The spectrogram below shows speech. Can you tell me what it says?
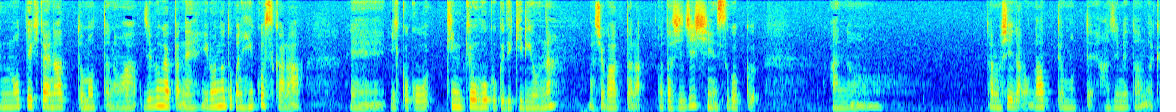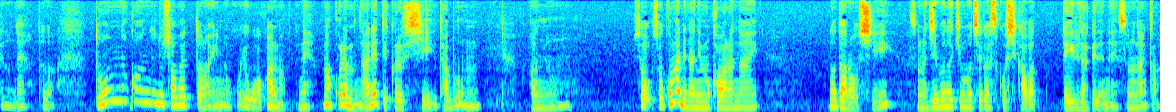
持っていきたいなと思ったのは自分がやっぱねいろんなとこに引っ越すから、えー、一個こう近況報告できるような場所があったら私自身すごくあの楽しいだろうなって思って始めたんだけどね。ただどんな感じで喋ったらいいのかよく分かんなくてね。まあこれも慣れてくるし多分あのそうそこまで何も変わらないのだろうしその自分の気持ちが少し変わっているだけでねそのなんか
